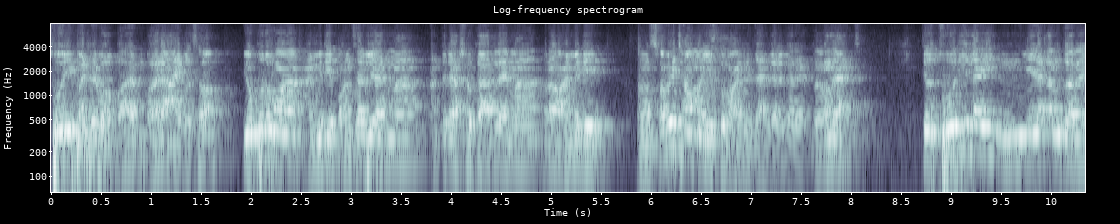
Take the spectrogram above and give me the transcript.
चोरी भए भएर आएको छ। यो कुरो उहाँ हामीले भन्सार विभागमा अन्तर्राष्ट्रिय कार्यालयमा र हामीले सबै ठाउँमा यो कुरो हामीले जानकारी गरे गराउँदै आएको छ त्यो चोरीलाई निराकरण गर्ने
